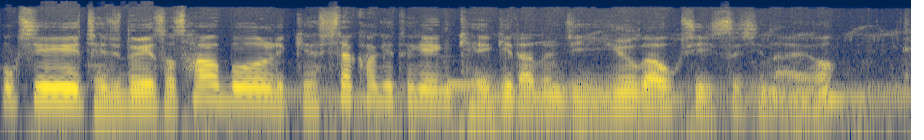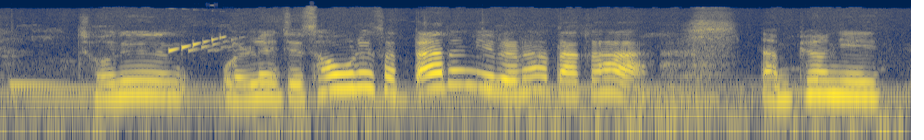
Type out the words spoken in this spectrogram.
혹시 제주도에서 사업을 이렇게 시작하게 된 계기라든지 이유가 혹시 있으시나요? 저는 원래 이제 서울에서 다른 일을 하다가 남편이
